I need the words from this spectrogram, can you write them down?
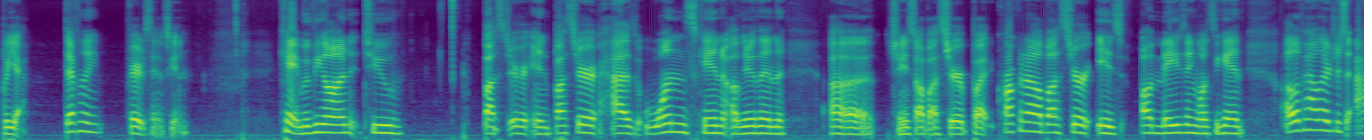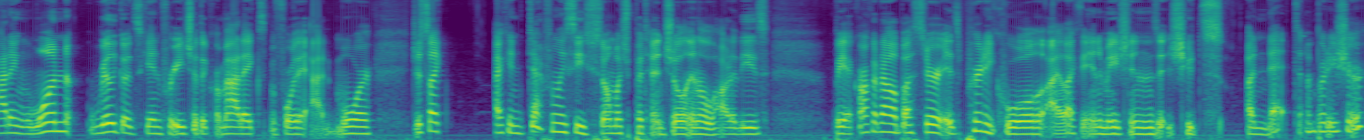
But yeah definitely favorite sam skin. Okay moving on to buster and buster has one skin other than uh, Chainsaw Buster, but Crocodile Buster is amazing once again. I love how they're just adding one really good skin for each of the chromatics before they add more. Just like I can definitely see so much potential in a lot of these. But yeah, Crocodile Buster is pretty cool. I like the animations. It shoots a net, I'm pretty sure.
